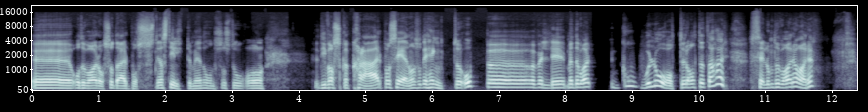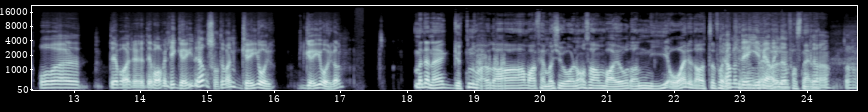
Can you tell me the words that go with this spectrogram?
Eh, og det var også der Bosnia stilte med noen som sto og De vaska klær på scenen, så de hengte opp. eh, veldig Men det var gode låter, alt dette her, selv om det var rare. Og det var, det var veldig gøy, det. altså. Det var en gøy, år, gøy årgang. Men denne gutten var jo da han var 25 år nå, så han var jo da ni år da dette foregikk. Ja, men det gir er mening, det. Fascinerende. Ja, da,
